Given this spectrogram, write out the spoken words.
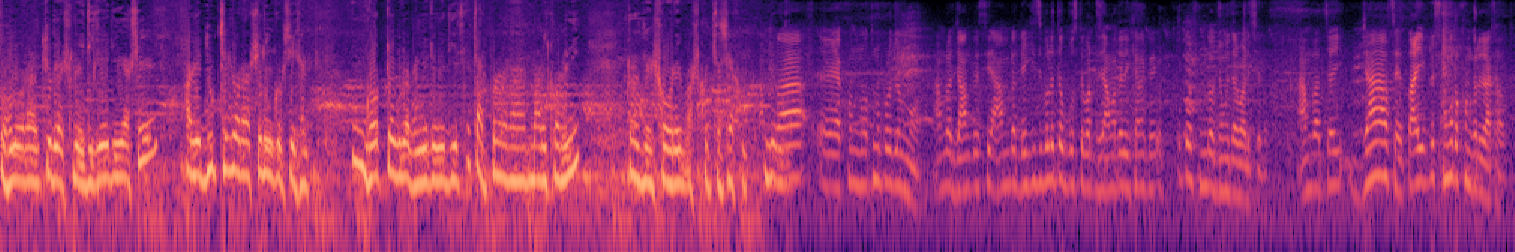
তখন ওরা চলে আসলো এদিকে এদিকে আসে। আগে দূর থেকে ওরা সেটিং করছে এখানে। ঘরটা এগুলো ভেঙে টেঙে দিয়েছে, তারপরে ওরা বাড়ি করেনি। যে শহরে বাস করতেছে এখন। আমরা এখন নতুন প্রজন্ম। আমরা জানতেছি, আমরা দেখেছি বলে তো বুঝতে পারতেছি, আমাদের এখানে কত সুন্দর জমিদার বাড়ি ছিল। আমরা চাই যা আছে তাই একটু সংরক্ষণ করে রাখা হোক।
